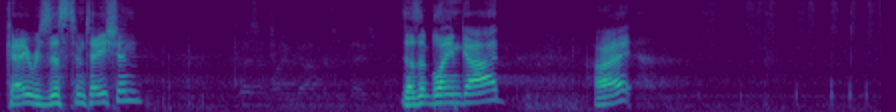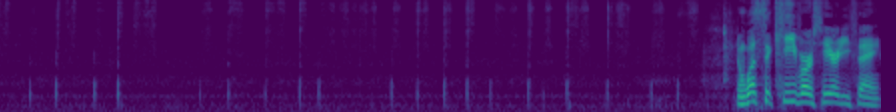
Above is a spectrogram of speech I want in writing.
Okay. Resist temptation. Doesn't blame, God for temptation. Doesn't blame God. All right. And what's the key verse here, do you think?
